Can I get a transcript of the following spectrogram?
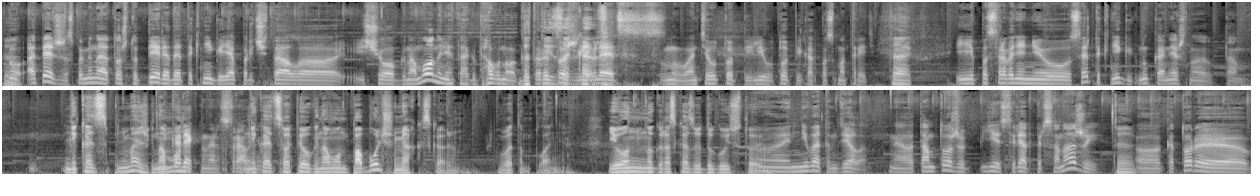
Да. Ну, опять же, вспоминая то, что перед этой книгой я прочитал э, еще Гномона не так давно, да который тоже заказ. является ну, антиутопией или утопией, как посмотреть. Так. И по сравнению с этой книгой, ну, конечно, там... Мне кажется, понимаешь, Гномон... Некорректно, наверное, сравнивать. Мне кажется, во-первых, Гномон побольше, мягко скажем, в этом плане. И он немного рассказывает другую историю. Э, не в этом дело. Там тоже есть ряд персонажей, так. которые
